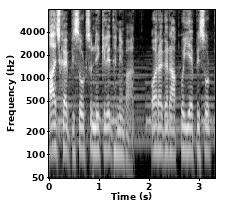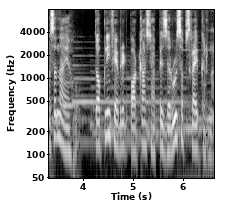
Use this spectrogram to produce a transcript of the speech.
आज का एपिसोड सुनने के लिए धन्यवाद। और अगर आपको ये एपिसोड पसंद आया हो तो अपनी फेवरेट पॉडकास्ट ऐप पे ज़रूर सब्सक्राइब करना।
